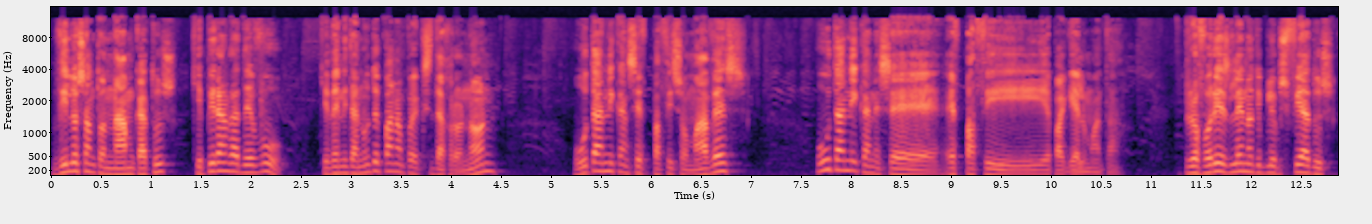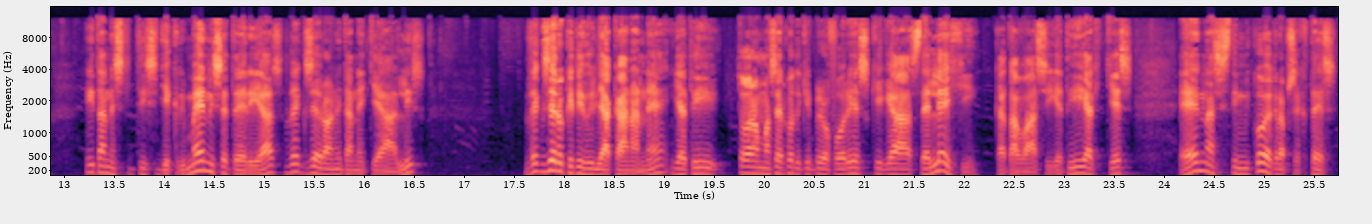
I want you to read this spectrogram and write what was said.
δήλωσαν τον άμκα τους και πήραν ραντεβού και δεν ήταν ούτε πάνω από 60 χρονών, ούτε ανήκαν σε ευπαθείς ομάδες, ούτε ανήκαν σε ευπαθή επαγγέλματα. Οι πληροφορίες λένε ότι η πλειοψηφία τους ήταν της συγκεκριμένης εταιρείας, δεν ξέρω αν ήταν και άλλης. Δεν ξέρω και τι δουλειά κάνανε, γιατί τώρα μας έρχονται και πληροφορίες και για στελέχη κατά βάση. Γιατί οι αρχικές, ένα συστημικό έγραψε χτες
